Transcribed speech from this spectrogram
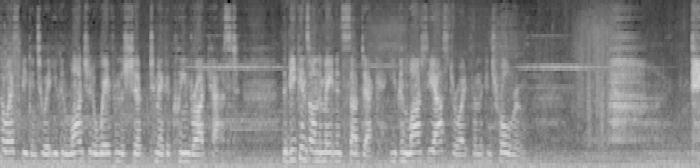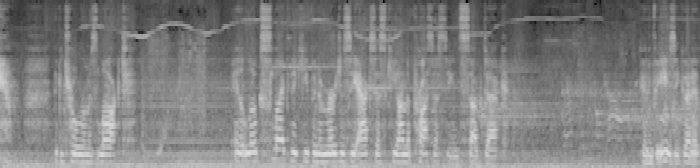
SOS beacon to it, you can launch it away from the ship to make a clean broadcast. The beacon's on the maintenance subdeck. You can launch the asteroid from the control room. Damn, the control room is locked. It looks like they keep an emergency access key on the processing subdeck. Couldn't be easy, could it?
